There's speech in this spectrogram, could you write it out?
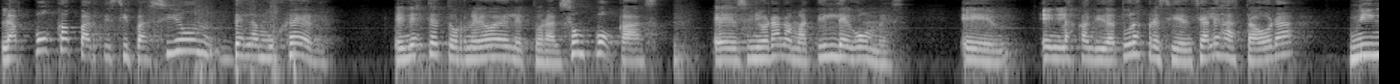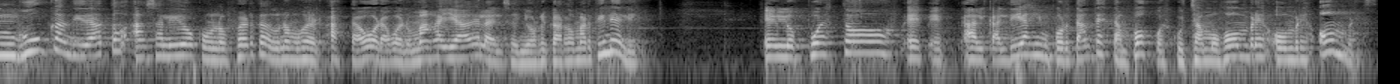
la poca participación de la mujer en este torneo electoral. Son pocas, eh, señora Ana Matilde Gómez. Eh, en las candidaturas presidenciales hasta ahora, ningún candidato ha salido con la oferta de una mujer. Hasta ahora, bueno, más allá de la del señor Ricardo Martinelli. En los puestos, eh, eh, alcaldías importantes tampoco, escuchamos hombres, hombres, hombres.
